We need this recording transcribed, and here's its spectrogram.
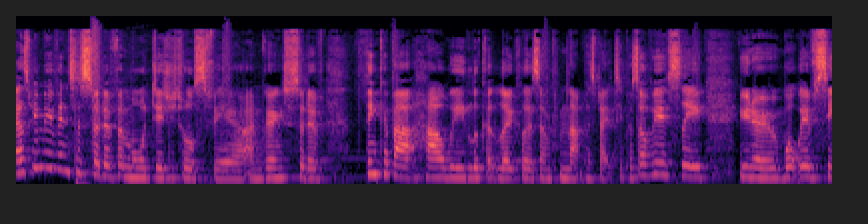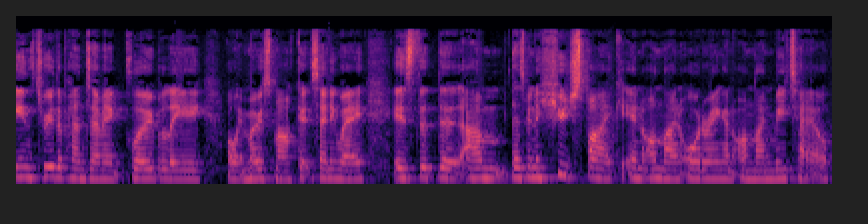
As we move into sort of a more digital sphere, I'm going to sort of think about how we look at localism from that perspective. Because obviously, you know, what we've seen through the pandemic globally, or in most markets anyway, is that the, um, there's been a huge spike in online ordering and online retail.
